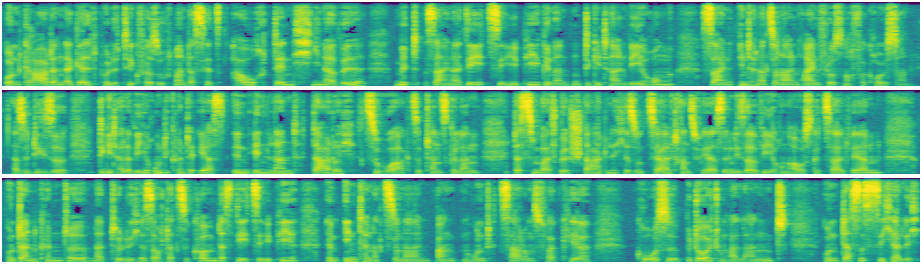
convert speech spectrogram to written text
Und gerade in der Geldpolitik versucht man das jetzt auch, denn China will mit seiner DCEP genannten digitalen Währung seinen internationalen Einfluss noch vergrößern. Also diese digitale Währung, die könnte erst im Inland dadurch zu hoher Akzeptanz gelangen, dass zum Beispiel staatliche Sozialtransfers in dieser Währung ausgezahlt ausgezahlt werden. Und dann könnte natürlich es auch dazu kommen, dass DCEP im internationalen Banken- und Zahlungsverkehr große Bedeutung erlangt. Und das ist sicherlich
